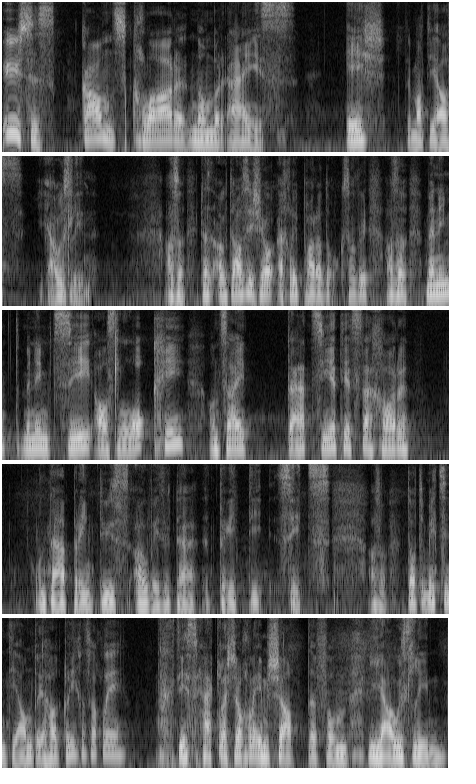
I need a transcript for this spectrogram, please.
unser ganz klare Nummer eins ist der Matthias Jauslin. Also das, auch das ist ja ein bisschen paradox. Oder? Also man nimmt, man nimmt sie als Loki und sagt, der zieht jetzt den Karren Und der bringt uns auch wieder den dritten Sitz. Also damit sind die anderen halt gleich so ein bisschen Die segeln schon ein bisschen im Schatten vom Jauslin.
